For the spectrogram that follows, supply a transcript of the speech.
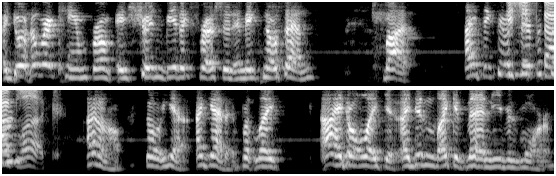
I don't know where it came from. It shouldn't be an expression. It makes no sense. But I think there was it's just bad luck. I don't know. So yeah, I get it, but like I don't like it. I didn't like it then even more.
